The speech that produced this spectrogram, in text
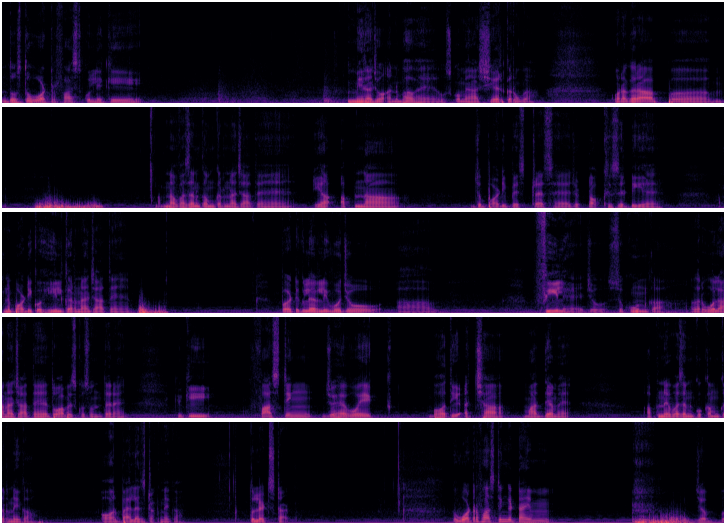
दोस्तों water fast को लेके मेरा जो अनुभव है उसको मैं आज शेयर करूँगा। और अगर आप अपना वज़न कम करना चाहते हैं या अपना जो बॉडी पे स्ट्रेस है जो टॉक्सिसिटी है अपने बॉडी को हील करना चाहते हैं पर्टिकुलरली वो जो आ, फील है जो सुकून का अगर वो लाना चाहते हैं तो आप इसको सुनते रहें। क्योंकि फास्टिंग जो है वो एक बहुत ही अच्छा माध्यम है अपने वज़न को कम करने का और बैलेंस रखने का। तो लेट स्टार्ट वाटर फास्टिंग के टाइम जब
